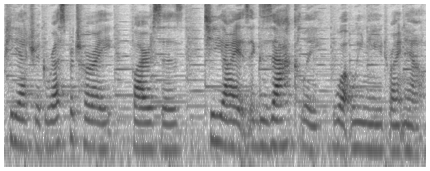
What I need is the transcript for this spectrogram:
pediatric respiratory viruses, TDI is exactly what we need right now.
